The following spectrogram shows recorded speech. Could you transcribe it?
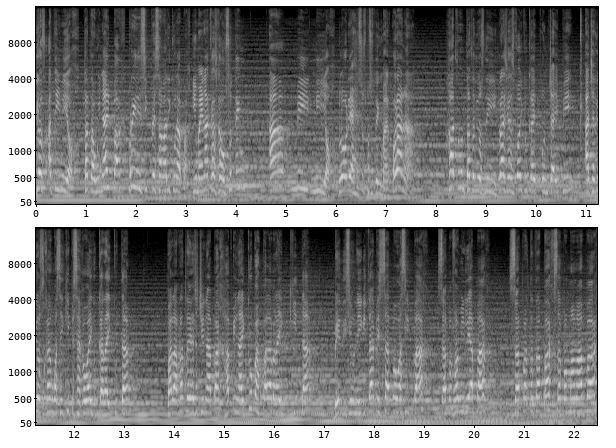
Dios atinio, tata winaypaj, príncipe samarikunapaj, y mainakas gausutin, aminio, gloria a Jesús pasutin man, orana. Hatun tata Dios ni, gracias goiku kay punchaypi, acha Dios gan wasikipi sakawayku karaikuta, palabrata yachachinapaj, hapinaykupaj palabra ikita, bendición nikitapi sapa wasipaj, sapa familiapaj, sapa tatapaj, sapa mamapaj,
